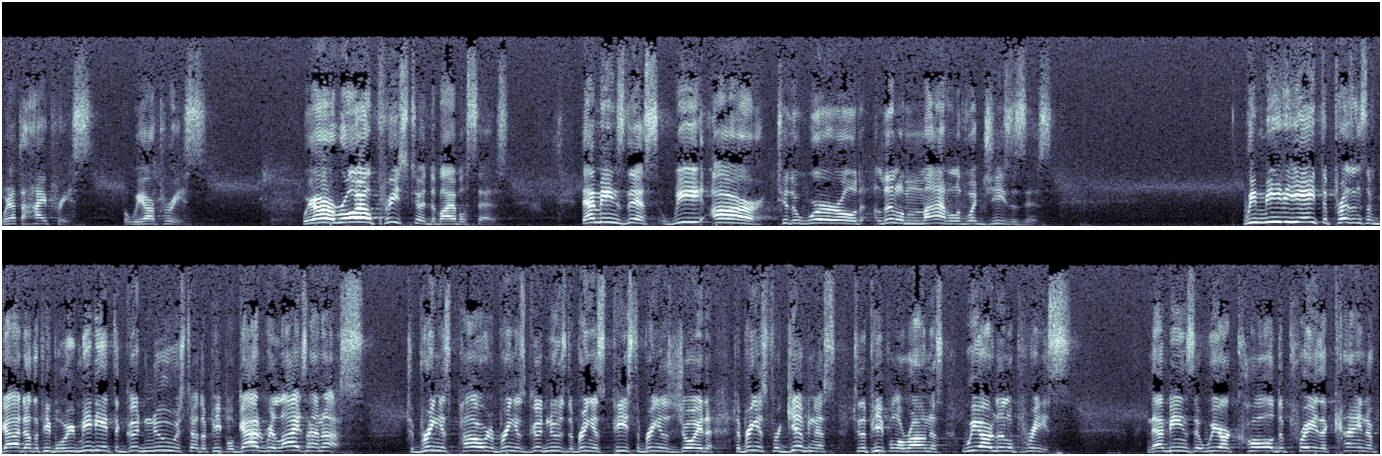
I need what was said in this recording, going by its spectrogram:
We're not the high priests but we are priests. We are a royal priesthood, the Bible says. That means this we are to the world a little model of what Jesus is. We mediate the presence of God to other people, we mediate the good news to other people. God relies on us to bring His power, to bring His good news, to bring His peace, to bring His joy, to, to bring His forgiveness to the people around us. We are little priests. And that means that we are called to pray the kind of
